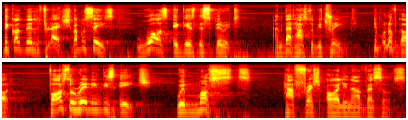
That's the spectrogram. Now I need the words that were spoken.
Because the flesh, Bible says, was against the spirit. And that has to be trimmed. People of God, for us to reign in this age, we must have fresh oil in our vessels.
